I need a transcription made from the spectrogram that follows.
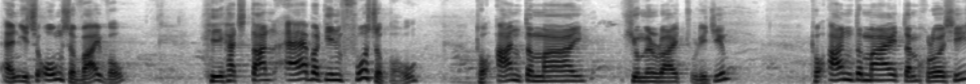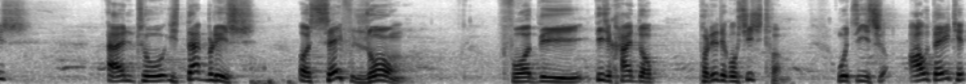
and its own survival, he has done everything possible to undermine human rights regime, to undermine democracies, and to establish a safe zone for the, this kind of political system which is outdated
